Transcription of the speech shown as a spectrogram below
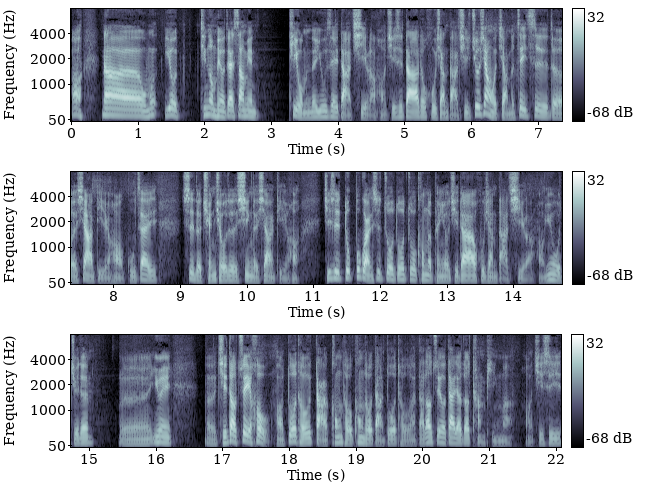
哦，那我们也有听众朋友在上面替我们的 UJ 打气了哈，其实大家都互相打气，就像我讲的这次的下跌哈，股债市的全球的性的下跌哈，其实都不管是做多做空的朋友，其实大家互相打气了哈，因为我觉得呃，因为。呃，其实到最后，哈，多头打空头，空头打多头啊，打到最后大家都躺平嘛，哦，其实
